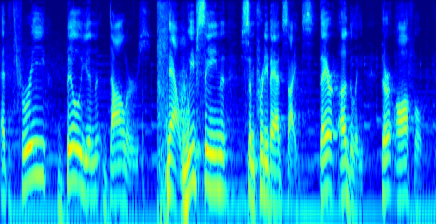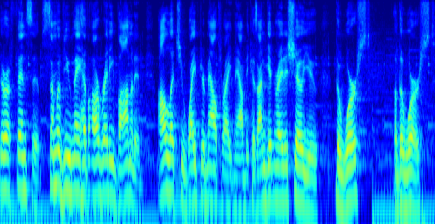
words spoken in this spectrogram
at three billion dollars. Now we've seen some pretty bad sites. They're ugly. They're awful. They're offensive. Some of you may have already vomited. I'll let you wipe your mouth right now because I'm getting ready to show you the worst of the worst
